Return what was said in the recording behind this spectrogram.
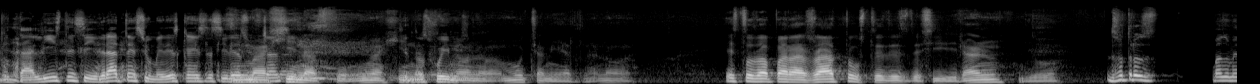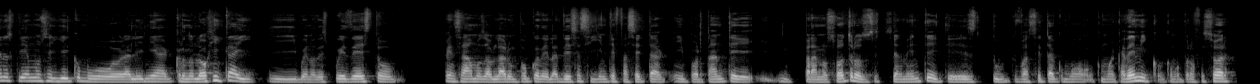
puta, alístense, hidrátense, humedezcan esas ideas. Imagínate, imagínate. nos fuimos. No, no, mucha mierda. No. Esto da para rato, ustedes decidirán. Yo, Nosotros más o menos queríamos seguir como la línea cronológica y, y, bueno, después de esto pensábamos hablar un poco de, la, de esa siguiente faceta importante para nosotros especialmente, que es tu, tu faceta como, como académico, como profesor,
